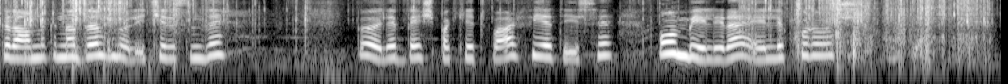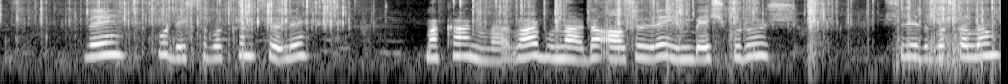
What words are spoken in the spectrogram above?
300 gramlık noodle böyle içerisinde böyle 5 paket var. Fiyatı ise 11 lira 50 kuruş. Ve burada ise bakın şöyle makarnalar var. Bunlar da 6 lira 25 kuruş. Şuraya da bakalım.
